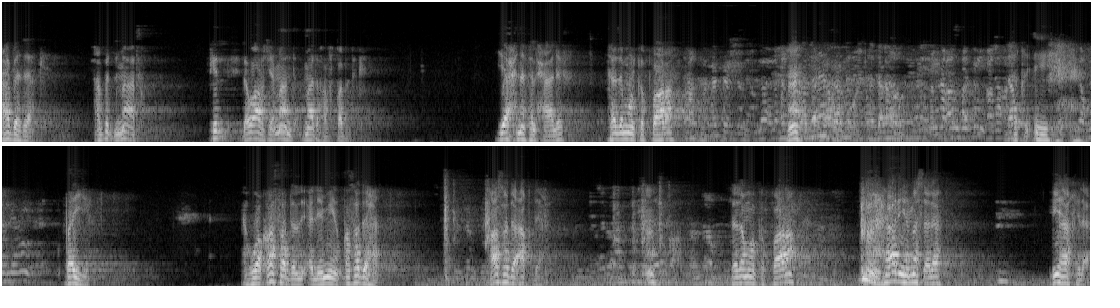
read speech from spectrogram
أبا ذاك أبد ما أدخل. كل لو أرجع ما ما دخلت قبلك. يحنث الحالف. تلزم الكفارة؟ ها؟ إيه. طيب. هو قصد اليمين قصدها. قصد عقدها. تلزم الكفارة. هذه المسألة فيها خلاف.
